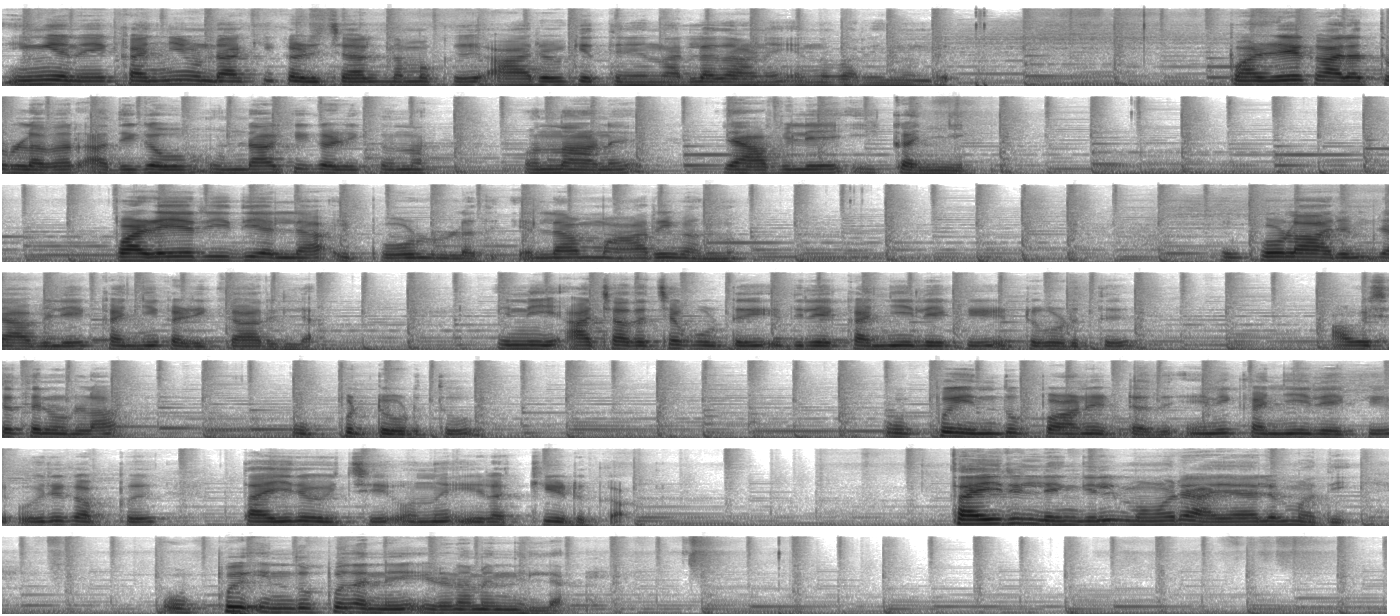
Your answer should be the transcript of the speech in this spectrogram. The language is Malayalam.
ഇങ്ങനെ കഞ്ഞി ഉണ്ടാക്കി കഴിച്ചാൽ നമുക്ക് ആരോഗ്യത്തിന് നല്ലതാണ് എന്ന് പറയുന്നുണ്ട്. പഴയ കാലത്തുള്ളവർ അധികവും ഉണ്ടാക്കി കഴിക്കുന്ന ഒന്നാണ് രാവിലെ ഈ കഞ്ഞി. പഴയ രീതിയല്ല ഇപ്പോൾ ഉള്ളത്. എല്ലാം മാറി വന്നു. ഇപ്പോൾ ആരും രാവിലെ കഞ്ഞി കഴിക്കാറില്ല. ഇനി ആ ചതച്ച കൂട്ട് ഇതിലെ കഞ്ഞിയിലേക്ക് ഇട്ട് കൊടുത്ത് ആവശ്യത്തിനുള്ള ഉപ്പിട്ട് കൊടുത്തു. ഉപ്പ് ഇന്തുപ്പാണ് ഇട്ടത്. ഇനി കഞ്ഞിയിലേക്ക് ഒരു കപ്പ് തൈര് ഒഴിച്ച് ഒന്ന് ഇളക്കിയെടുക്കാം. തൈരില്ലെങ്കിൽ മോരായാലും മതി. ഉപ്പ് ഇന്തുപ്പ് തന്നെ ഇടണമെന്നില്ല.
